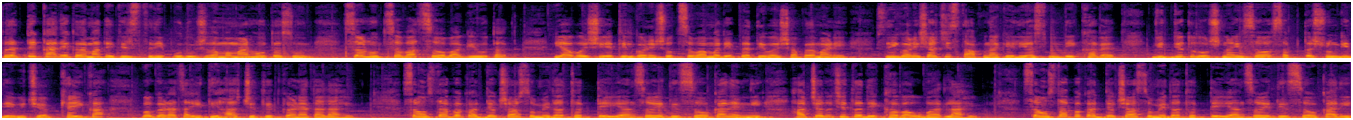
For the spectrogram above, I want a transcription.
प्रत्येक कार्यक्रमात येथील स्त्री पुरुष रममाण होत असून सण उत्सवात सहभागी होतात. यावर्षी येथील गणेशोत्सवामध्ये प्रतिवर्षाप्रमाणे श्री गणेशाची स्थापना केली असून देखाव्यात विद्युत रोषणाईसह सप्तशृंगी देवीची आख्यायिका व गडाचा इतिहास चित्रित करण्यात आला आहे. संस्थापक अध्यक्षा सुमेधा थत्ते यांसह येथील सहकाऱ्यांनी हा चलचित्र देखावा उभारला आहे. संस्थापक अध्यक्षा सुमेधा थत्ते यांसह येथील सहकारी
